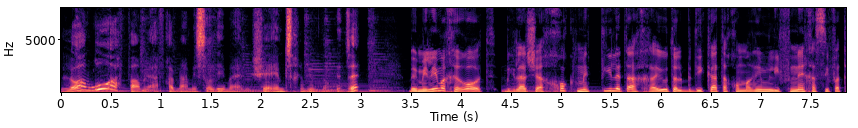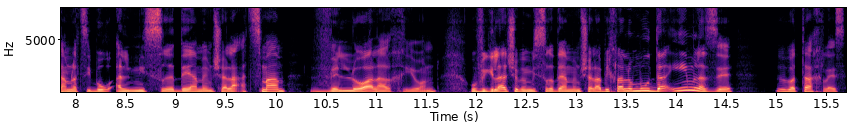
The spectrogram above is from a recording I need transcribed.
לא אמרו אף פעם לאף אחד מהמשרדים האלה שהם צריכים לבדוק את זה. במילים אחרות, בגלל שהחוק מטיל את האחריות על בדיקת החומרים לפני חשיפתם לציבור על משרדי הממשלה עצמם ולא על הארכיון, ובגלל שבמשרדי הממשלה בכלל לא מודעים לזה, ובתכלס,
